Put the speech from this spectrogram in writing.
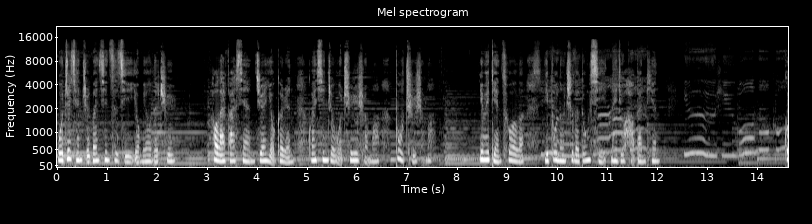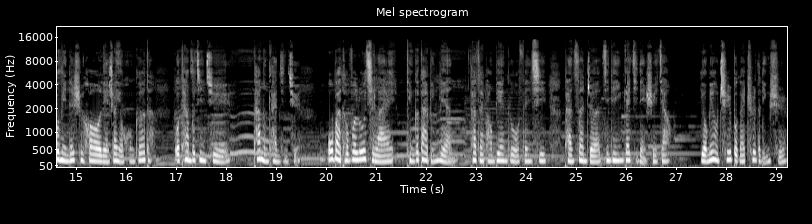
我之前只关心自己有没有得吃。后来发现，居然有个人关心着我吃什么，不吃什么。因为点错了你不能吃的东西，那就好半天。过敏的时候脸上有红疙瘩，我看不进去，他能看进去。我把头发撸起来，挺个大饼脸，他在旁边给我分析，盘算着今天应该几点睡觉，有没有吃不该吃的零食。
